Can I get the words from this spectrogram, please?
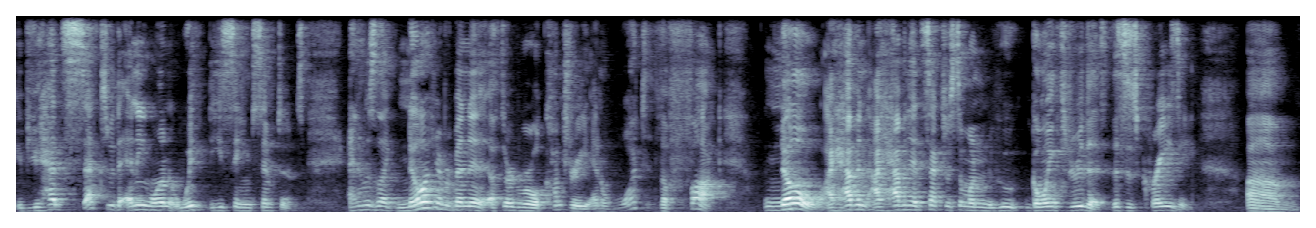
if you had sex with anyone with these same symptoms?" And it was like, "No, I've never been to a third world country." And what the fuck? No, I haven't. I haven't had sex with someone who going through this. This is crazy. Um,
